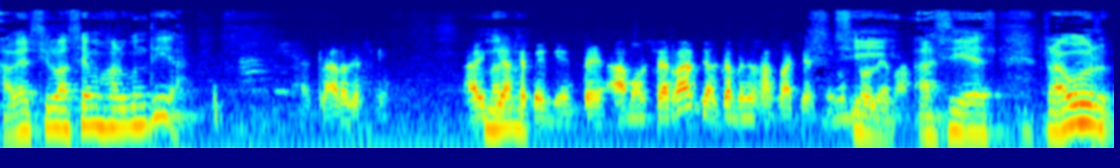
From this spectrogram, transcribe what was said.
a ver si lo hacemos algún día. Claro que sí. Hay Vale. viaje pendiente a Montserrat y al Campo de San Saques, ningún Sí, problema. así es. Raúl,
